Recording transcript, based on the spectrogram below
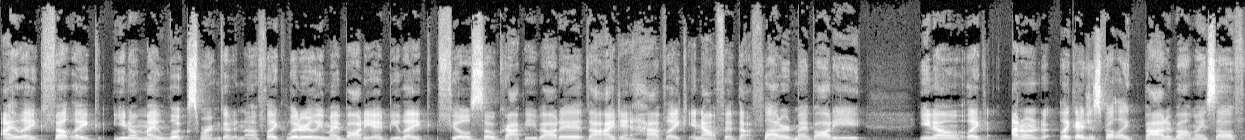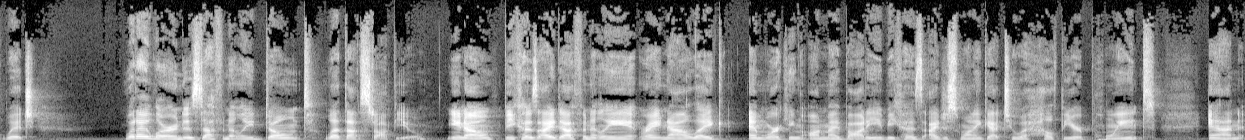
I like felt like, you know, my looks weren't good enough. Like literally my body, I'd be like feel so crappy about it that I didn't have like an outfit that flattered my body. You know, like I don't like I just felt like bad about myself, which what I learned is definitely don't let that stop you. You know, because I definitely right now like am working on my body because I just want to get to a healthier point and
